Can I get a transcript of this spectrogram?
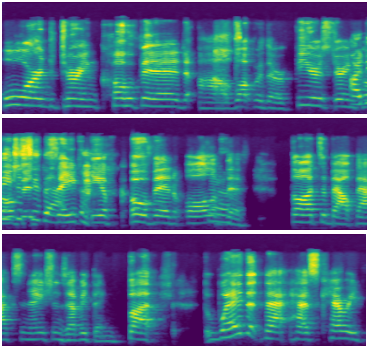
hoard during COVID? Uh, what were their fears during I COVID? need to see that. Safety of COVID, all Yeah. of this, thoughts about vaccinations, everything. But the way that that has carried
